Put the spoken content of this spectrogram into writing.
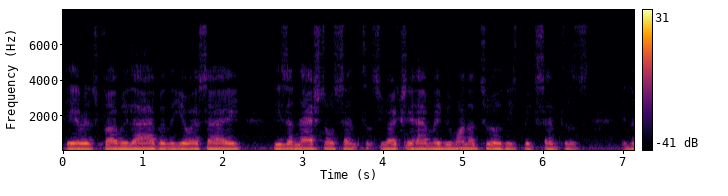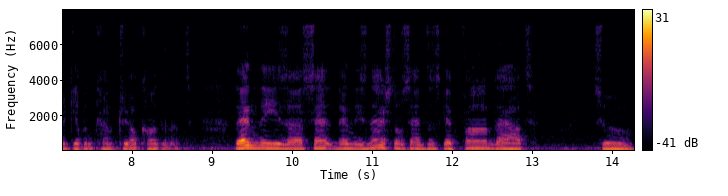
Here is Fermilab in the USA. These are national centers. You actually have maybe one or two of these big centers in a given country or continent. Then these uh, then these national centers get farmed out to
